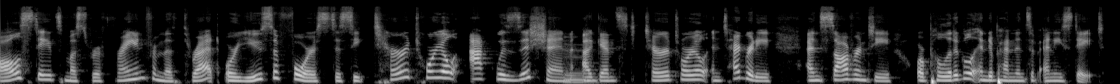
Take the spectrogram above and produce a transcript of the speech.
all states must refrain from the threat or use of force to seek territorial acquisition Mm. against territorial integrity and sovereignty or political independence of any state.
